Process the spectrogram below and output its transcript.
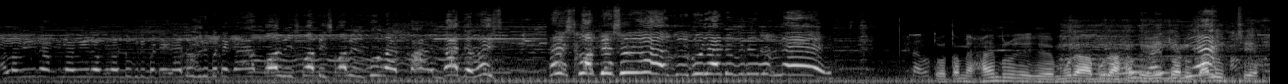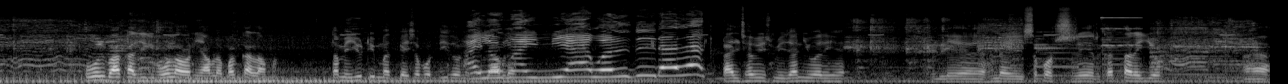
હાલો વીરો કિલો વીરો કિલો ડુંગળી બટેકા ડુંગળી બટેકા. કોબીજ કોબીજ કોબીજ બુરા ગાજર રઈસ રઈસ કોબીજ ગુલા ડુંગળી મોકલે તો તમે સાંભળ્યું છે મુરા બુરા હવે વેચવાનું ચાલુ જ છે. ફૂલ બાકાજી બોલાવવાની આપણે બકાલામાં. તમે યુટ્યુબમાં જ કંઈ સપોર્ટ દીધો I love my India world direct કાલ છવ્વીસમી જાન્યુઆરી છે એટલે હંડાઈ સપોર્ટ શેર કરતા રહીજો. હા.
